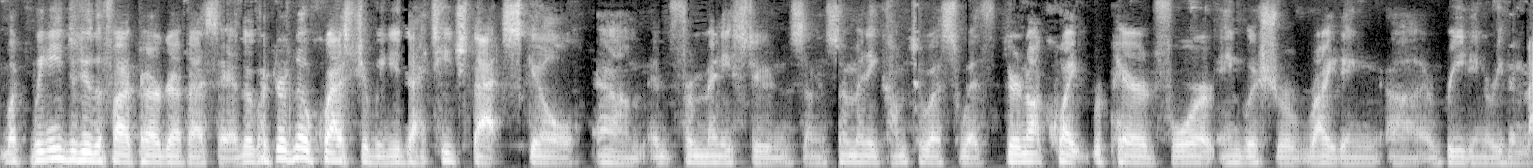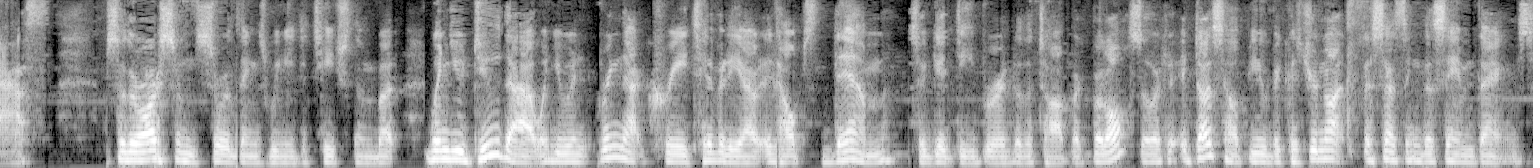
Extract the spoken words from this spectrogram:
look, we need to do the five paragraph essay. They're like, there's no question we need to teach that skill, um, and for many students, and so many come to us with they're not quite prepared for English or writing, uh, reading, or even math. So there are some sort of things we need to teach them. But when you do that, when you bring that creativity out, it helps them to get deeper into the topic. But also, it, it does help you because you're not assessing the same things.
